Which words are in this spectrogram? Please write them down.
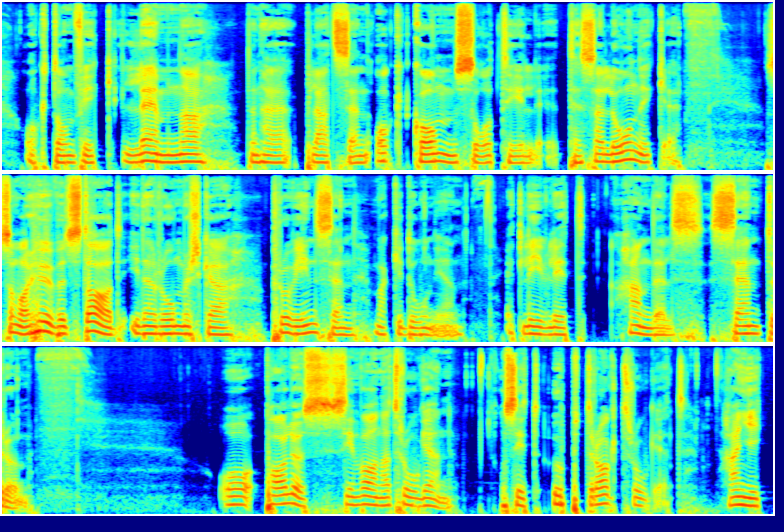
och de fick lämna den här platsen och kom så till Thessalonike som var huvudstad i den romerska provinsen Makedonien. Ett livligt handelscentrum. Och Paulus, sin vana trogen och sitt uppdrag troget, han gick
